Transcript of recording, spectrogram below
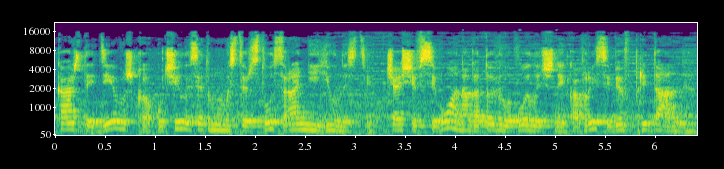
Каждая девушка училась этому мастерству с ранней юности. Чаще всего она готовила войлочные ковры себе в приданное,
